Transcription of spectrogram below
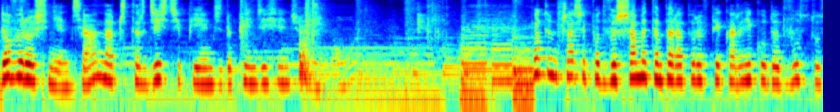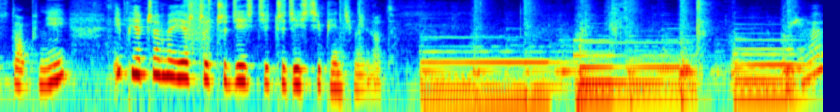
do wyrośnięcia na 45 do 50 minut. Po tym czasie podwyższamy temperaturę w piekarniku do 200 stopni i pieczemy jeszcze 30-35 minut. Dobrze.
